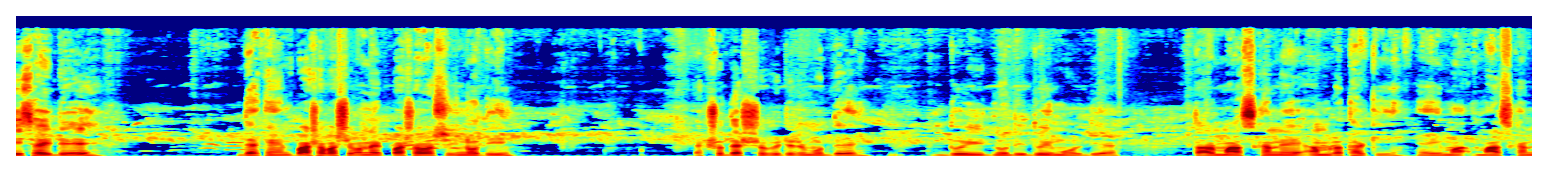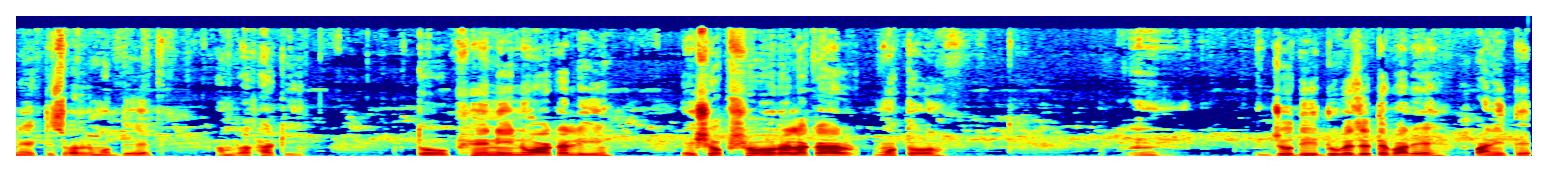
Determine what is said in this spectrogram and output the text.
এই সাইডে দেখেন, পাশাপাশি অনেক পাশাপাশি নদী। একশো দেড়শো ফিটের মধ্যে দুই নদী, দুই মোড় দিয়ে তার মাঝখানে আমরা থাকি। এই মাঝখানে একটি চরের মধ্যে আমরা থাকি। তো ফেনী, নোয়াখালী এইসব শহর এলাকার মতো যদি ডুবে যেতে পারে পানিতে,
